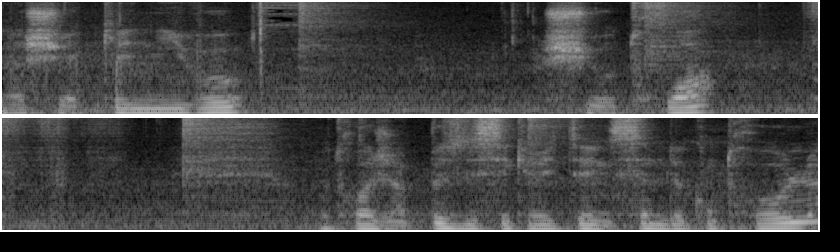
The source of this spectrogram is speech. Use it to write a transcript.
Là, je suis à quel niveau? Au 3. Au 3, j'ai un poste de sécurité, une salle de contrôle.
